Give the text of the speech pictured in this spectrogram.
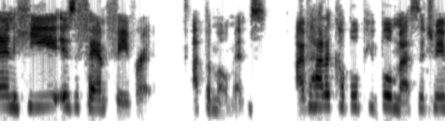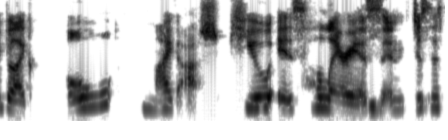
and he is a fan favorite at the moment. I've had a couple people message me and be like, oh my gosh, Q is hilarious and just this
